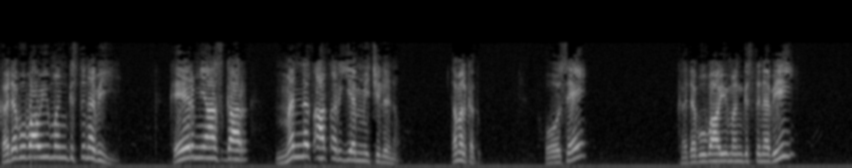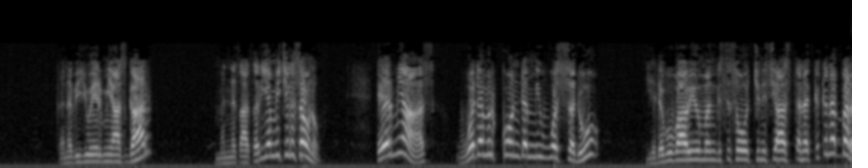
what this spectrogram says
ከደቡባዊ መንግሥት ነቢይ ከኤርምያስ ጋር መነጻጸር የሚችል ነው። ተመልከቱ። ሆሴ ከደቡባዊ መንግሥት ነቢይ ከነቢዩ ኤርምያስ ጋር መነጻጸር የሚችል ሰው ነው። ኤርምያስ ወደ ምርኮ እንደሚወሰዱ የደቡባዊው መንግሥት ሰዎችን ሲያስጠነቅቅ ነበረ።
